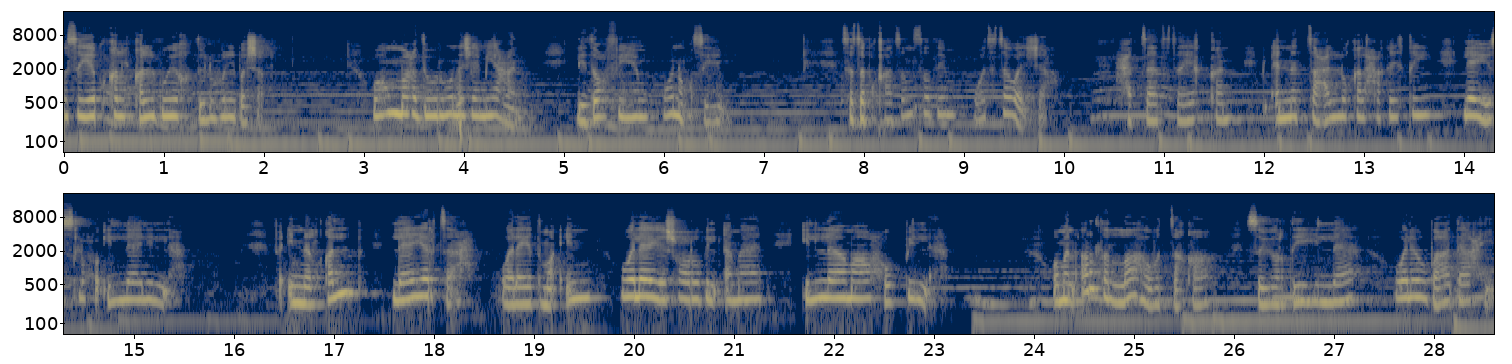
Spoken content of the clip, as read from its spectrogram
وسيبقى القلب يخذله البشر. وهم معذورون جميعا لضعفهم ونقصهم. ستبقى تنصدم وتتوجع حتى تتيقن بأن التعلق الحقيقي لا يصلح إلا لله. فإن القلب لا يرتاح ولا يطمئن ولا يشعر بالأمان إلا مع حب الله. ومن أرضى الله واتقى سيرضيه الله ولو بعد حين.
